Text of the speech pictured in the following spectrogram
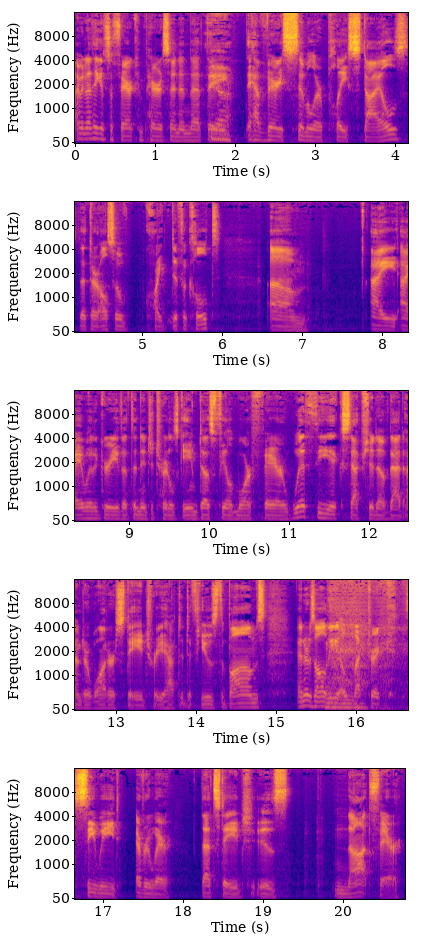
I mean, I think it's a fair comparison in that they Yeah. they have very similar play styles that they're also quite difficult. Um, I I would agree that the Ninja Turtles game does feel more fair, with the exception of that underwater stage where you have to defuse the bombs, and there's all the electric seaweed everywhere. That stage is not fair.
